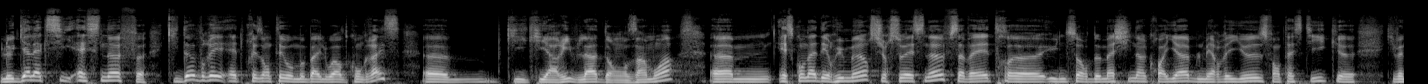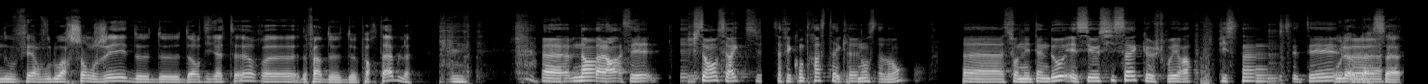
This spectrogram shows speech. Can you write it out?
le Galaxy S9 qui devrait être présenté au Mobile World Congress, qui qui arrive là dans un mois. Est-ce qu'on a des rumeurs sur ce S9 Ça va être une sorte de machine incroyable, merveilleuse, fantastique, euh, qui va nous faire vouloir changer de d'ordinateur, euh, enfin de, de portable euh, Non, alors c'est justement c'est vrai que ça fait contraste avec l'annonce d'avant. sur Nintendo et c'est aussi ça que je trouvais rafraîchissant c'était oula, oula ça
